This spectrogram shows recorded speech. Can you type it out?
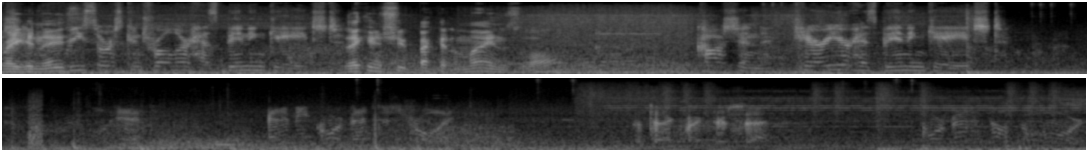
Caution. Wait, they- Resource controller has been engaged. They can shoot back at the mines, lol. Caution. Carrier has been engaged. Hit. Enemy Corvette destroyed. Attack vector set. Corvette is off the board.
